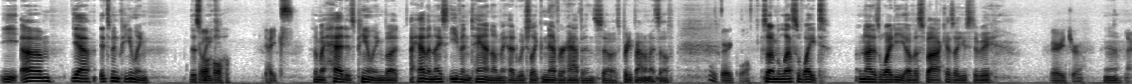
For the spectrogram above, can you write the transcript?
ye- um, yeah, it's been peeling this week. Oh, yikes! So my head is peeling, but I have a nice even tan on my head, which like never happens. So I was pretty proud of myself. That's very cool. So I'm less white. I'm not as whitey of a Spock as I used to be. Very true. Yeah. All right.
